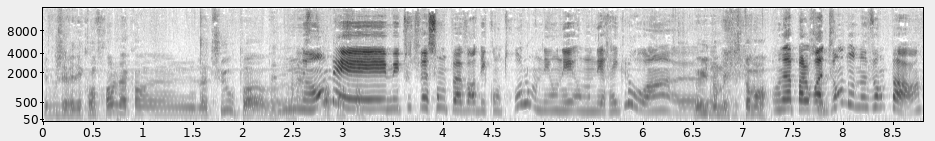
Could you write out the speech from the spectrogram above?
Et vous avez des contrôles là, euh, là-dessus ou pas euh, non, pas mais, mais de toute façon, on peut avoir des contrôles. On est, on est, on est réglo. Hein. euh, Oui, non, mais justement. On n'a pas le droit de vendre, on ne vend pas. hein.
